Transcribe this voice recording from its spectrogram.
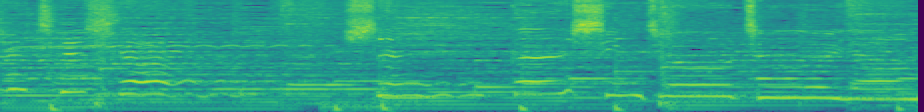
是期限，谁甘心就这样？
